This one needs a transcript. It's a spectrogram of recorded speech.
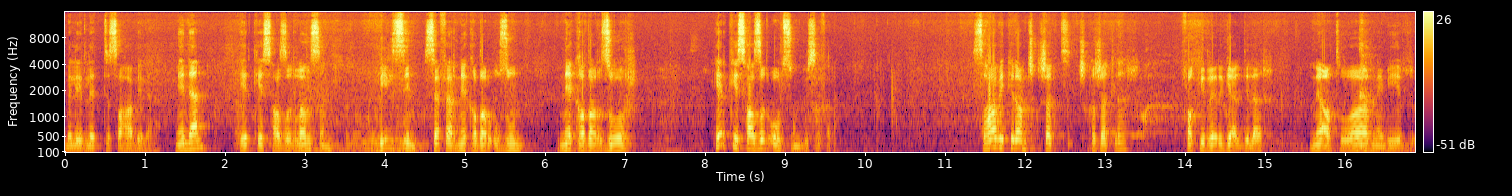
belirletti sahabelere. Neden? Herkes hazırlansın. Bilsin sefer ne kadar uzun, ne kadar zor. Herkes hazır olsun bu sefere. Sahabe-i kiram çıkacak, çıkacaklar. Fakirleri geldiler. Ne atı var ne bir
